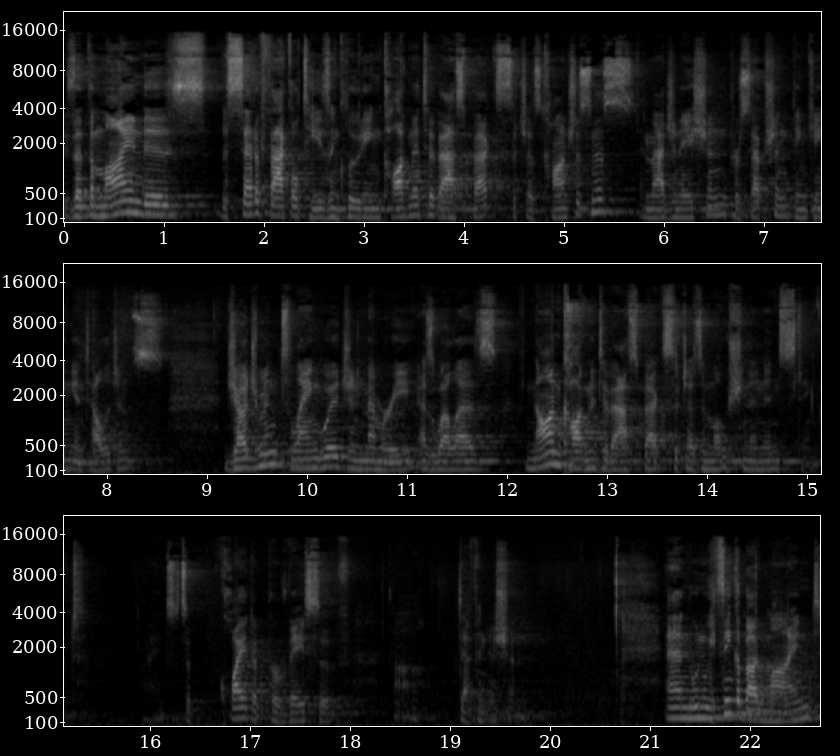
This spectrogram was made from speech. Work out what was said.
is that the mind is the set of faculties including cognitive aspects such as consciousness, imagination, perception, thinking, intelligence, judgment, language, and memory, as well as non cognitive aspects such as emotion and instinct. Right? So it's a, quite a pervasive uh, definition. And when we think about mind,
